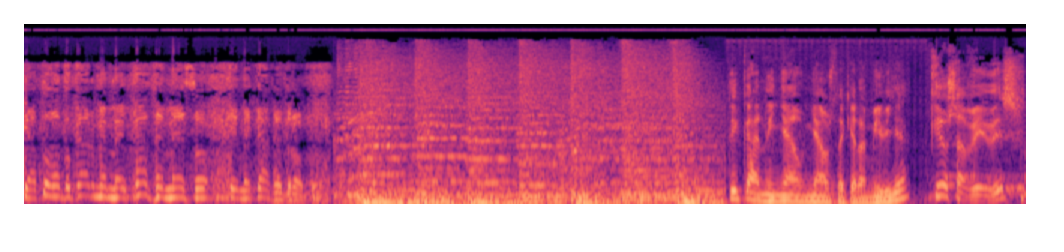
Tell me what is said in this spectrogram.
Και αυτό θα το κάνουμε με κάθε μέσο και με κάθε τρόπο. Τι κάνει νιάου νιάου στα κεραμίδια; Και ο Σαβίδης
